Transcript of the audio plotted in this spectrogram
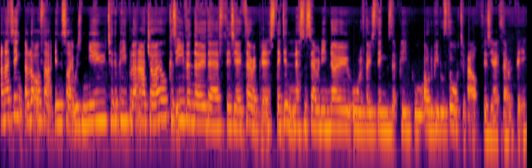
and I think a lot of that insight was new to the people at Agile because even though they're physiotherapists, they didn't necessarily know all of those things that people, older people thought about physiotherapy.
